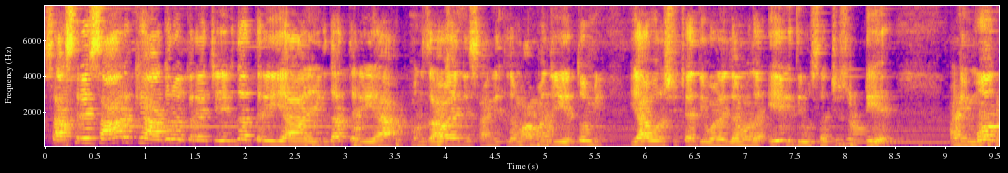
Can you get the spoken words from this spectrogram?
सासरे सारखे आग्रह करायचे एकदा तरी या एकदा तरी या. मग जावयाने सांगितलं मामाजी येतो मी. या वर्षीच्या दिवाळीला मला एक दिवसाची सुट्टी आहे. आणि मग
